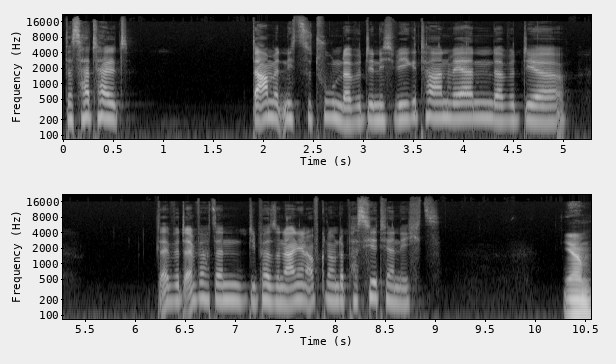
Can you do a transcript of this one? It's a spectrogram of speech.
das hat halt damit nichts zu tun. Da wird dir nicht wehgetan werden, da wird dir, da wird einfach dann die Personalien aufgenommen, da passiert ja nichts. Ja.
